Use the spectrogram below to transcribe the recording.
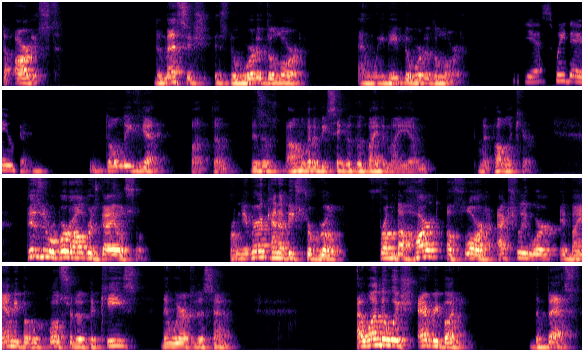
the artist, the message is the word of the Lord, and we need the word of the Lord. Yes, we do. Don't leave yet, but um, this is I'm going to be saying a goodbye to my um, to my public here. This is Roberto Alvarez Galloso from the Americana Bistro Grill from the heart of Florida. Actually, we're in Miami, but we're closer to the Keys than we are to the center. I want to wish everybody the best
